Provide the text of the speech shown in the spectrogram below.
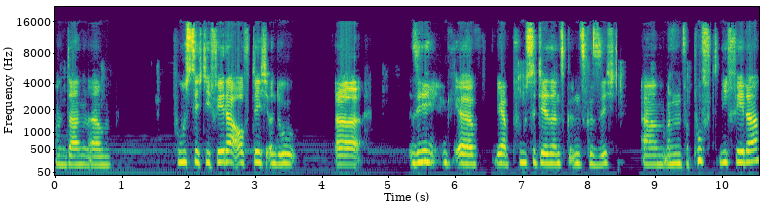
Und dann ähm, puste ich die Feder auf dich und du äh, sie äh, ja, pustet dir so ins, ins Gesicht. Ähm, und dann verpufft die Feder.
